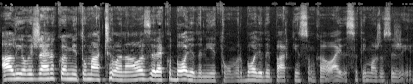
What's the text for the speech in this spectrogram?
Ali ove žena koja mi je tumačila nalaze rekla bolje da nije tumor, bolje da je Parkinson, kao ajde sa tim možda se živi.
